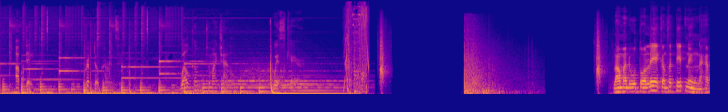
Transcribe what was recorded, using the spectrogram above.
Update Cryptocurrency. Welcome to my channel, WizCare. เรามาดูตัวเลขกันสักนิดหนึ่งนะครับ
